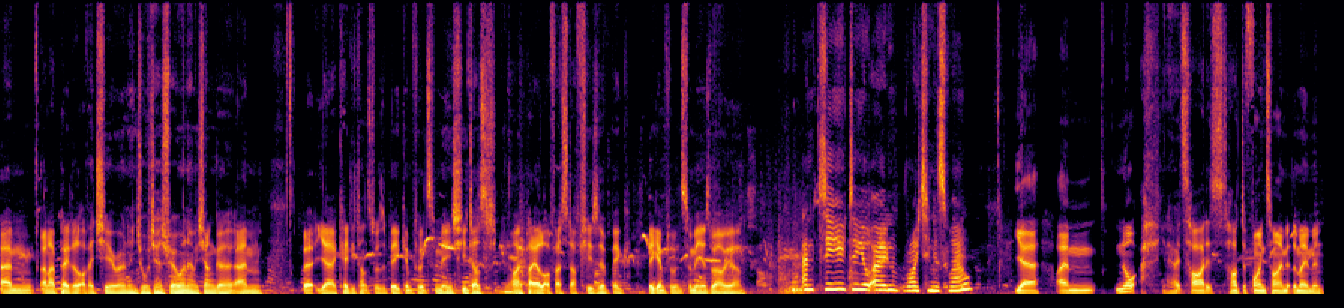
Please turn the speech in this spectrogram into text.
um, and I played a lot of Ed Sheeran and George Ezra when I was younger um, but yeah, KT Tunstall was a big influence for me. She does, you know, I play a lot of her stuff. She's a big, big influence for me as well. Yeah. And do you do your own writing as well? Yeah, I'm not. You know, it's hard. It's hard to find time at the moment,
